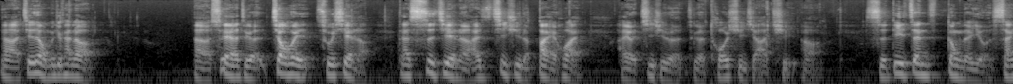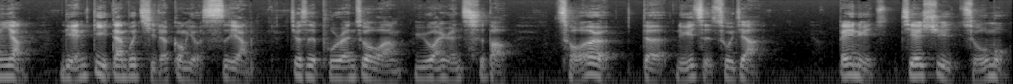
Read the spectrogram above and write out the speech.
那接着我们就看到，啊，虽然这个教会出现了，但世界呢还是继续的败坏，还有继续的这个脱序下去啊。此地震动的有三样，连地担不起的共有四样，就是仆人作王，愚顽人吃饱，丑恶的女子出嫁，婢女接续祖母。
